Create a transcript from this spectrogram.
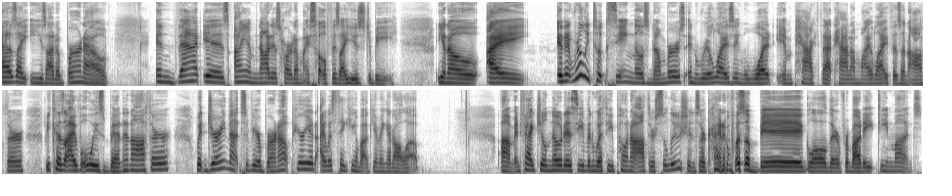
as I ease out of burnout and that is, I am not as hard on myself as I used to be. You know, I, and it really took seeing those numbers and realizing what impact that had on my life as an author because I've always been an author. But during that severe burnout period, I was thinking about giving it all up. Um, in fact, you'll notice even with Epona Author Solutions, there kind of was a big lull there for about 18 months.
